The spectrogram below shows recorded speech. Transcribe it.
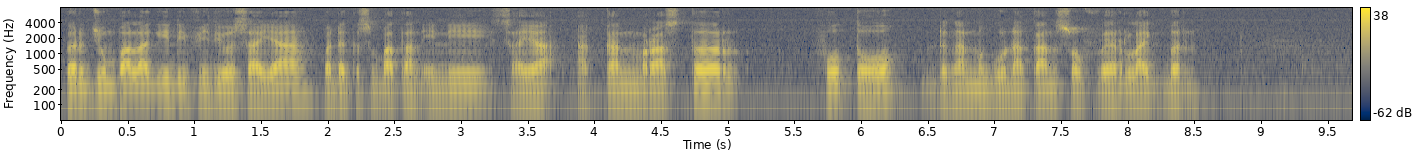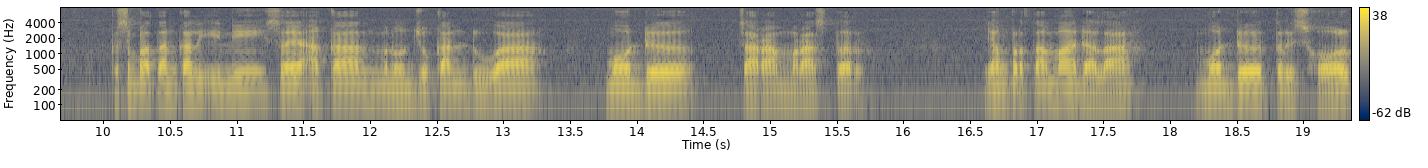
Berjumpa lagi di video saya. Pada kesempatan ini saya akan meraster foto dengan menggunakan software Lightburn. Kesempatan kali ini saya akan menunjukkan dua mode cara meraster. Yang pertama adalah mode threshold,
